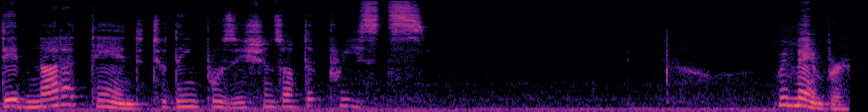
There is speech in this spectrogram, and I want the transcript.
did not attend to the impositions of the priests. Remember,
